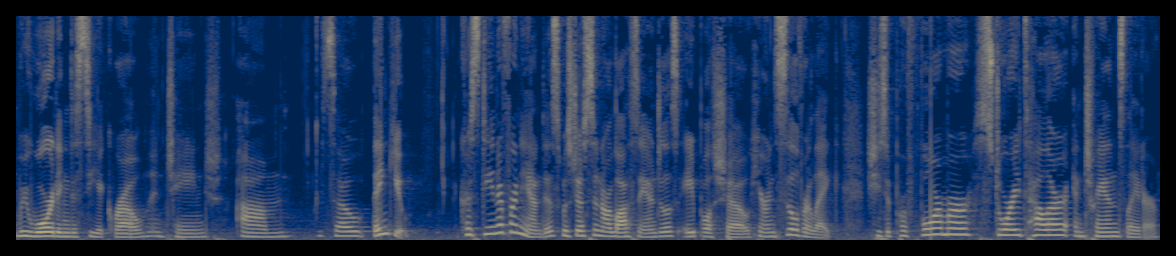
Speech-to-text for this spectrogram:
rewarding to see it grow and change. Um, so, thank you. Cristina Fernandez was just in our Los Angeles April show here in Silver Lake. She's a performer, storyteller, and translator.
